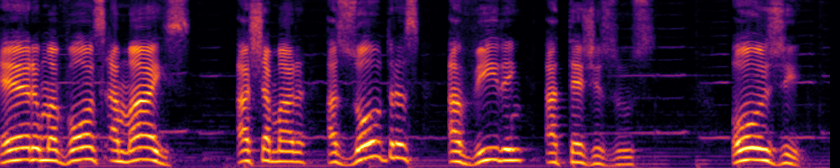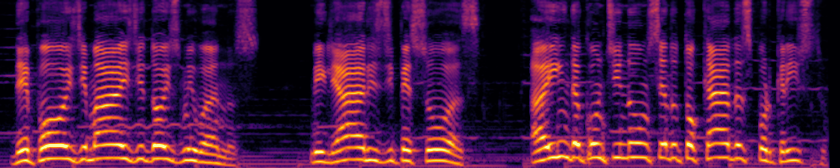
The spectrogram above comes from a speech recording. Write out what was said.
era uma voz a mais a chamar as outras a virem até Jesus. Hoje, depois de mais de dois mil anos, milhares de pessoas ainda continuam sendo tocadas por Cristo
